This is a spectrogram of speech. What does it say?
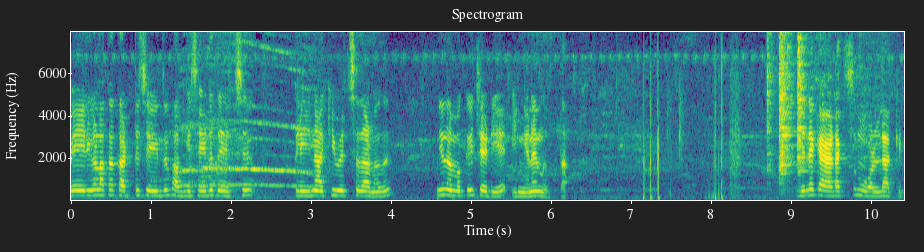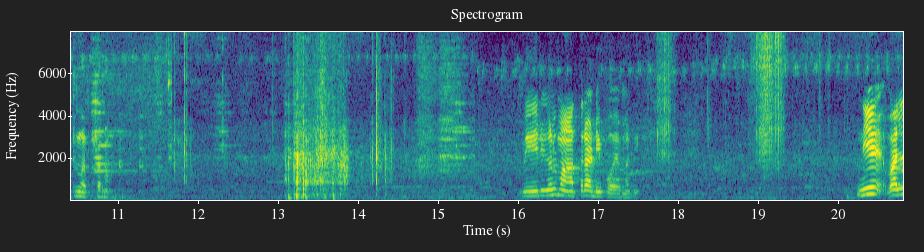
വേരുകളൊക്കെ കട്ട് ചെയ്ത് ഫംഗിസൈഡ് തേച്ച് ക്ലീനാക്കി വെച്ചതാണത്. ഇനി നമുക്ക് ചെടിയെ ഇങ്ങനെ നിർത്താം. ഇതിന്റെ കാഡക്സ് മുകളിലാക്കിയിട്ട് നിർത്തണം. വേരുകൾ മാത്രം അടി പോയാൽ മതി. ഇനി വല്ല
